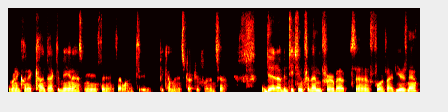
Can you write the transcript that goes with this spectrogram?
the running clinic contacted me and asked me if, if I wanted to become an instructor for them. So did. I've been teaching for them for about uh, four or five years now,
